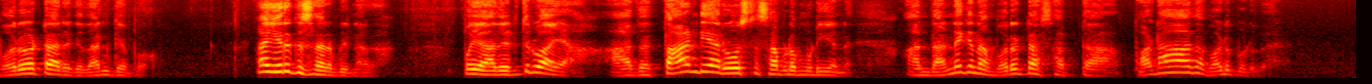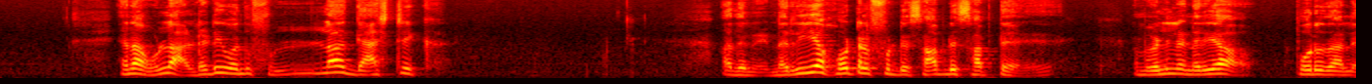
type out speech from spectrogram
பரோட்டா இருக்குதான்னு கேட்போம். ஆ இருக்குது சார் அப்படின்னாங்க. போய் அதை எடுத்துட்டு வாயா? அதை தாண்டியா ரோஸ்ட்டு சாப்பிட முடியும்னு. அந்த அன்னைக்கு நான் பரோட்டா சாப்பிட்டா படாத பாடுபடுவேன். ஏன்னா உள்ள ஆல்ரெடி வந்து ஃபுல்லாக கேஸ்ட்ரிக் அது நிறைய ஹோட்டல் ஃபுட்டு சாப்பிட்டு சாப்பிட்டு நம்ம வெளியில் நிறையா போகிறதால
